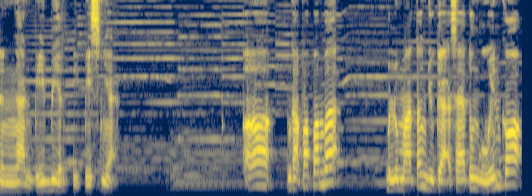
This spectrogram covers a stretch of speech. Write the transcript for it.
dengan bibir tipisnya. "Eh, nggak apa-apa, Mbak. Belum matang juga saya tungguin kok."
